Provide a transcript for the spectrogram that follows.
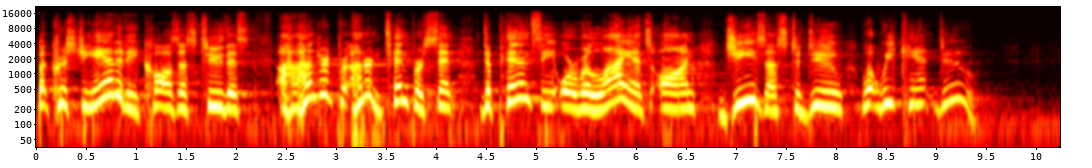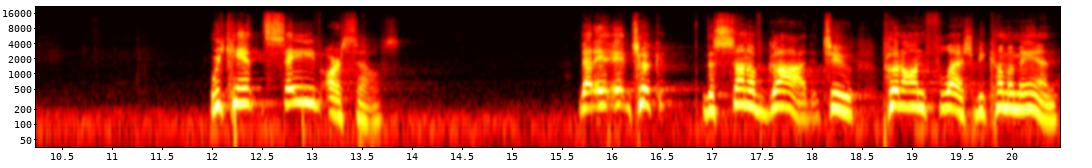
But Christianity calls us to this 100, 110% dependency or reliance on Jesus to do what we can't do. We can't save ourselves that it, it took the Son of God to put on flesh, become a man,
